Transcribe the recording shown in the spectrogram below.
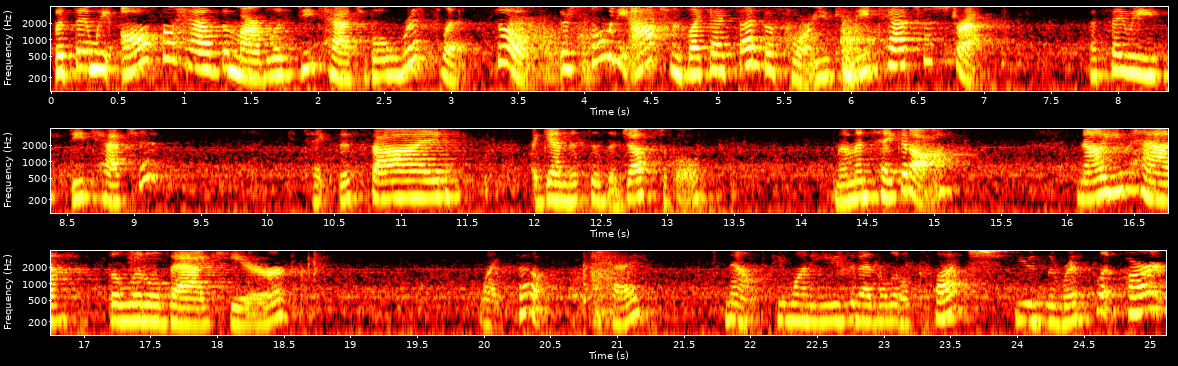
But then we also have the marvelous detachable wristlet. So there's so many options, like I said before. You can detach the strap. Let's say we detach it. Take this side. Again, this is adjustable. I'm gonna take it off. Now you have the little bag here, like so, okay? Now, if you want to use it as a little clutch, use the wristlet part,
